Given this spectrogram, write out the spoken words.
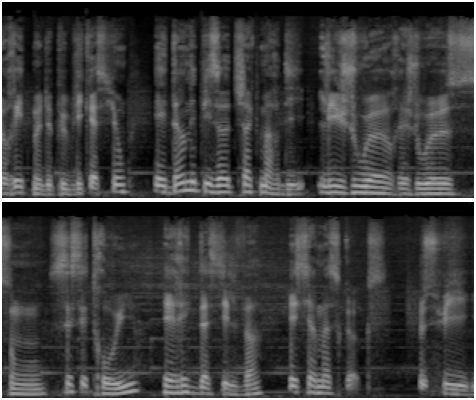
Le rythme de publication est d'un épisode chaque mardi. Les joueurs et joueuses sont CC Trouille, Eric Da Silva et Sirmas Cox. Je suis,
